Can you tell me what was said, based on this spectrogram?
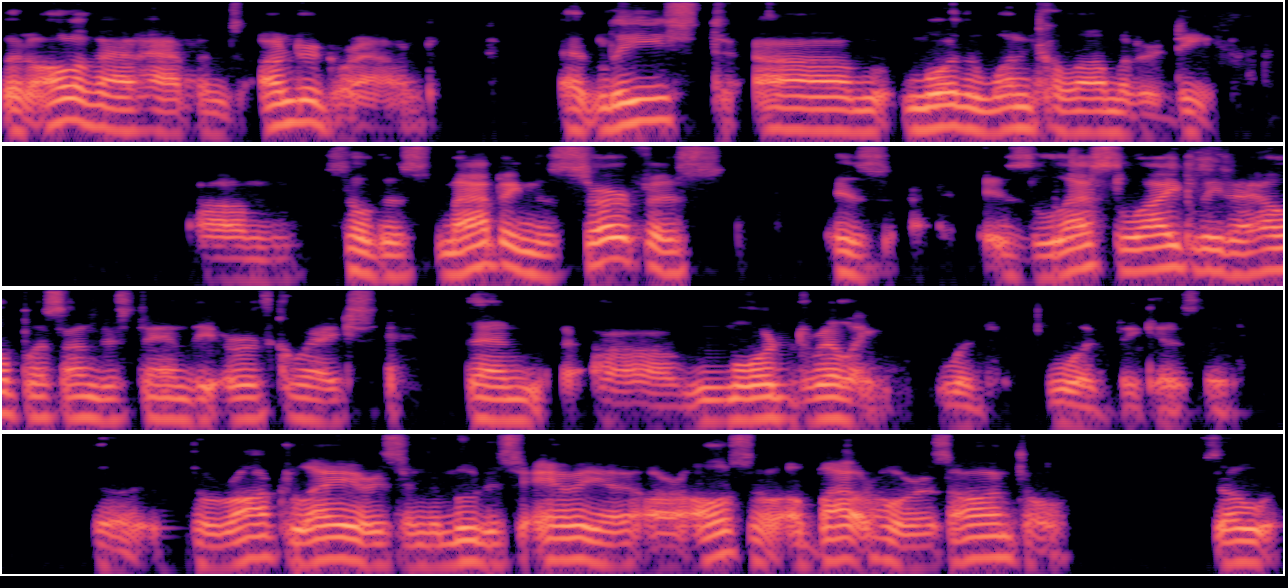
but all of that happens underground, at least um, more than one kilometer deep. Um, so this mapping the surface is is less likely to help us understand the earthquakes than uh, more drilling would wood because the, the, the rock layers in the Moodus area are also about horizontal. So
